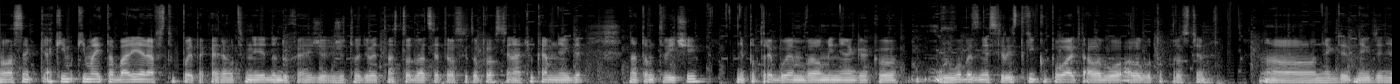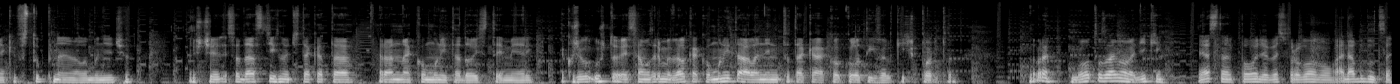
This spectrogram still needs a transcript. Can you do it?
No vlastne, akým, kým aj tá bariéra vstupuje taká relatívne jednoduchá, že, že to 19. 20. si to proste naťukám niekde na tom Twitchi. Nepotrebujem veľmi nejak ako už vôbec nie si listky kupovať, alebo, alebo to proste uh, niekde, niekde nejaké vstupné alebo niečo ešte sa dá stihnúť taká tá ranná komunita do istej miery. Akože už to je samozrejme veľká komunita, ale není to taká ako okolo tých veľkých športov. Dobre, bolo to zaujímavé, díky. Jasné, v pohode, bez problémov, aj na budúce.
